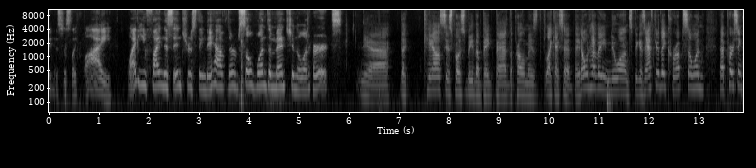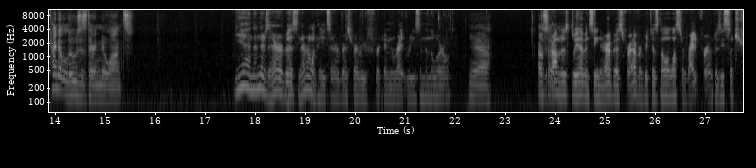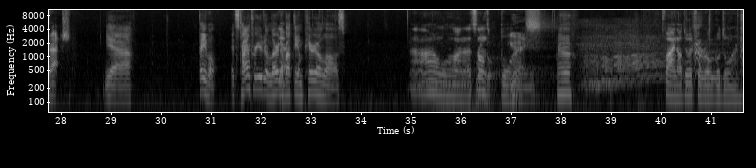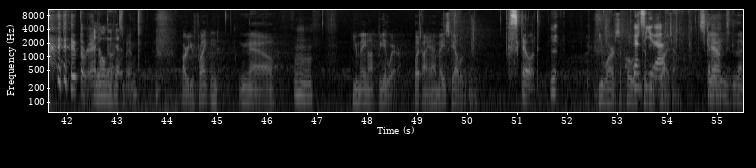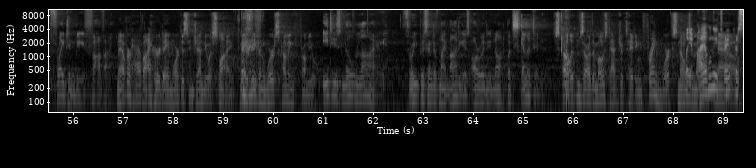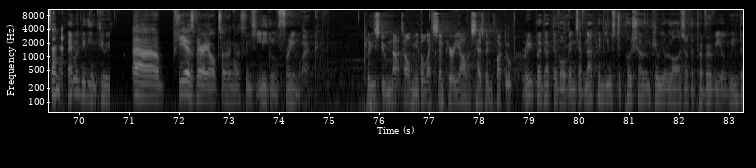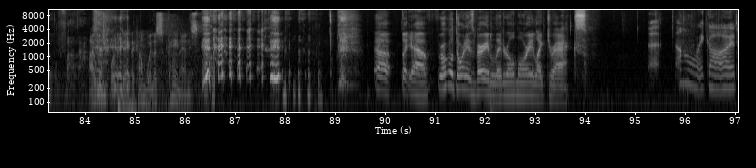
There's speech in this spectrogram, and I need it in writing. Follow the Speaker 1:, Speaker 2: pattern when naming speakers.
Speaker 1: interesting. It's just like why? Why do you find this interesting? They have they're so one dimensional. It hurts.
Speaker 2: Yeah, the chaos is supposed to be the big bad. The problem is, like I said, they don't have any nuance because after they corrupt someone, that person kind of loses their nuance.
Speaker 1: Yeah, and then there's Erebus, and everyone hates Erebus for every freaking right reason in the world.
Speaker 2: Yeah.
Speaker 1: The
Speaker 2: Also,
Speaker 1: problem is we haven't seen Erebus forever because no one wants to write for him because he's such trash.
Speaker 2: yeah. Fable, it's time for you to learn
Speaker 1: Yeah.
Speaker 2: about the Imperial laws.
Speaker 1: I don't wanna. That sounds
Speaker 3: Rogal,
Speaker 1: boring.
Speaker 3: Yes.
Speaker 2: Uh,
Speaker 1: Fine, I'll do it for Rogal Dorn.
Speaker 2: the random
Speaker 1: only him.
Speaker 2: guardsman.
Speaker 3: Are you frightened?
Speaker 4: No.
Speaker 3: You may not be aware, but I am a skeleton.
Speaker 2: Skeleton.
Speaker 3: You are supposed
Speaker 5: Can
Speaker 3: to be
Speaker 5: that.
Speaker 3: frightened.
Speaker 4: Skeletons do not frighten me, father.
Speaker 3: Never have I heard a more disingenuous lie, made even worse coming from you.
Speaker 4: It is no lie. Three percent of my body is already naught but skeleton.
Speaker 3: Skeletons are the most agitating frameworks known to man.
Speaker 1: Wait,
Speaker 3: man.
Speaker 1: why only three percent?
Speaker 4: That would be the Imperium's
Speaker 2: Uh, he is very old, so who knows?
Speaker 4: legal framework.
Speaker 3: Please do not tell me the Lex Imperialis has been fucked over.
Speaker 4: Reproductive organs have not been used to push our imperial laws out the proverbial window, father.
Speaker 3: I wish for the day to come when this pain ends.
Speaker 2: Uh, but yeah, Rogal Dorn is very literal, Mori, like Drax.
Speaker 5: Oh my god.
